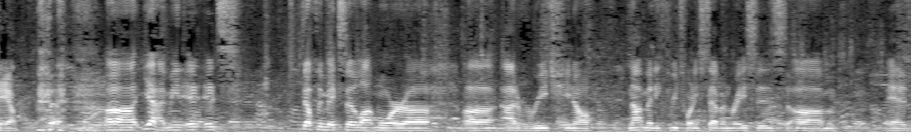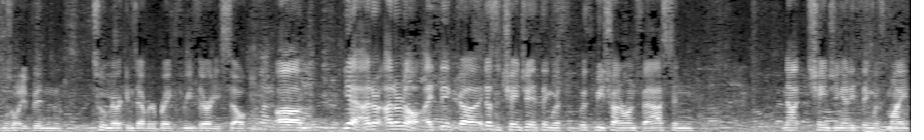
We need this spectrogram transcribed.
Damn. uh, yeah, I mean it, it's definitely makes it a lot more uh, uh, out of reach. You know, not many 327 races, um, and there's only been two Americans ever to break 330. So, um, yeah, I don't, I don't know. I think uh, it doesn't change anything with, with me trying to run fast and not changing anything with my,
